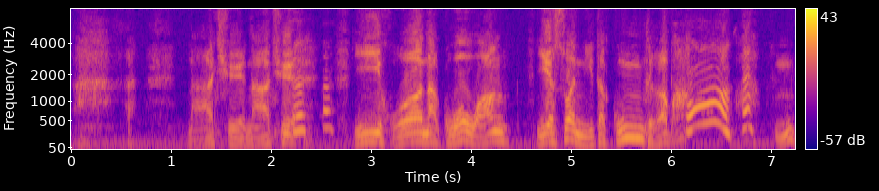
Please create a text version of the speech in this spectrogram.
啊，拿去拿去，医活那国王也算你的功德吧。哦，嗯，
